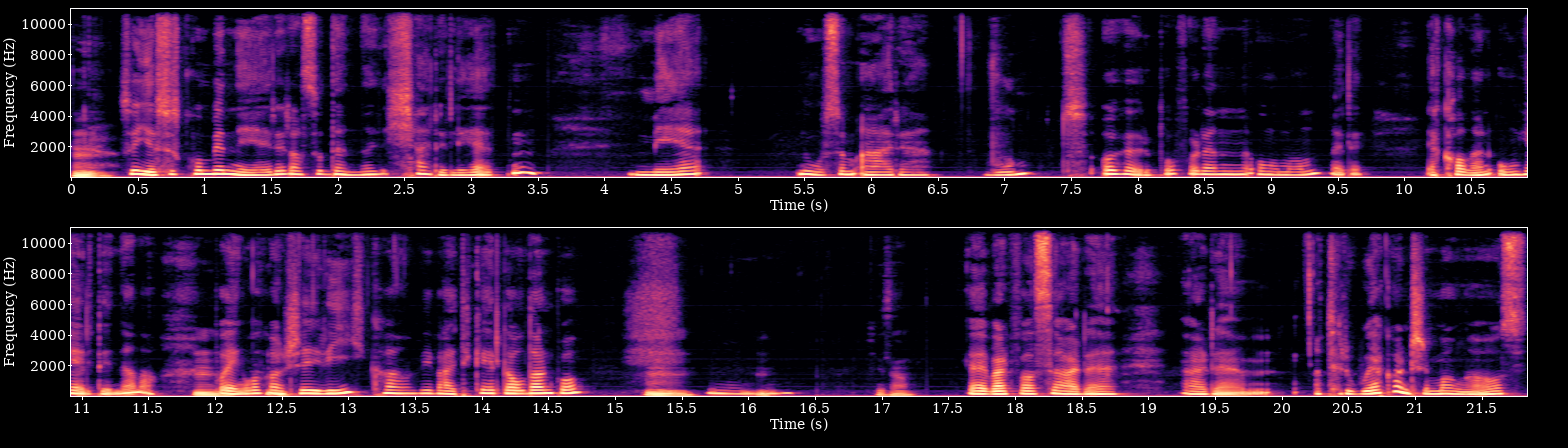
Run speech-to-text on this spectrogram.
Mm. Så Jesus kombinerer altså denne kjærligheten med noe som er eh, å høre på for den unge mannen. Eller jeg kaller han ung hele tiden, jeg, da. Mm. Poenget var kanskje rik. han- Vi veit ikke helt alderen på han. Mm. Mm. Ikke sant? Ja, I hvert fall så er det, er det Tror jeg kanskje mange av oss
